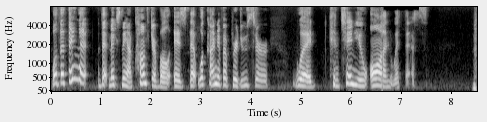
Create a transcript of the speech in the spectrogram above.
Well, the thing that that makes me uncomfortable is that what kind of a producer would continue on with this?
